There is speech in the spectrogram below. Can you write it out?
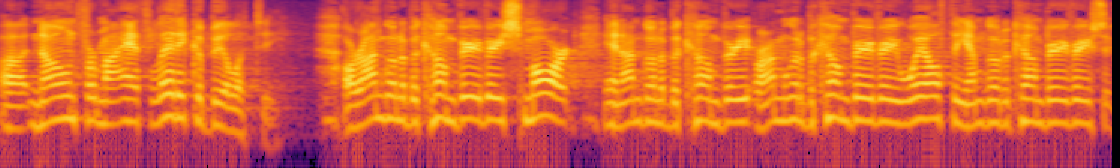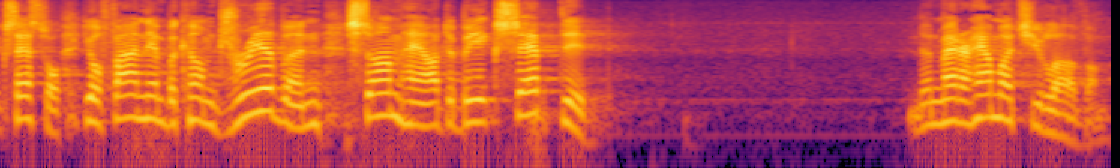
uh, known for my athletic ability or I'm going to become very, very smart and I'm going to become very, or I'm going to become very, very wealthy. I'm going to become very, very successful. You'll find them become driven somehow to be accepted. Doesn't matter how much you love them.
